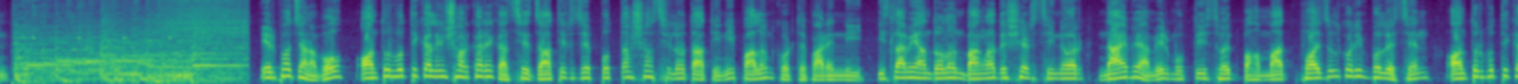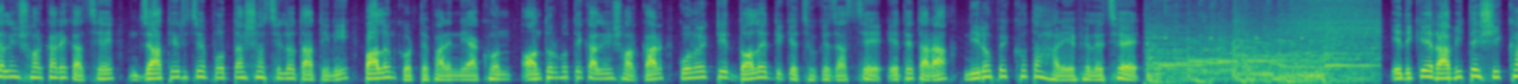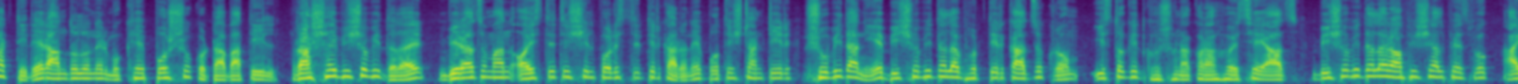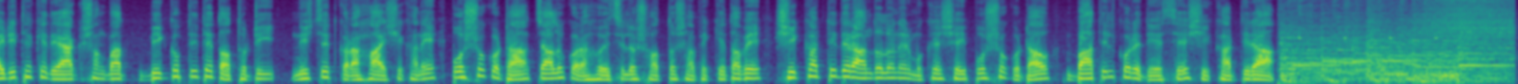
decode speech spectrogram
এরপর জানাব, অন্তর্বর্তীকালীন সরকারের কাছে জাতির যে প্রত্যাশা ছিল তা তিনি পালন করতে পারেননি। ইসলামী আন্দোলন বাংলাদেশের সিনিয়র নায়েবে আমির মুফতি সৈয়দ মোহাম্মদ ফয়জুল করিম বলেছেন, অন্তর্বর্তীকালীন সরকারের কাছে জাতির যে প্রত্যাশা ছিল তা তিনি পালন করতে পারেননি। এখন অন্তর্বর্তীকালীন সরকার কোনো একটি দলের দিকে ঝুঁকে যাচ্ছে, এতে তারা নিরপেক্ষতা হারিয়ে ফেলেছে। এদিকে রাবিতে শিক্ষার্থীদের আন্দোলনের মুখে পোষ্য কোটা বাতিল। রাজশাহী বিশ্ববিদ্যালয়ের বিরাজমান অস্থিতিশীল পরিস্থিতির কারণে প্রতিষ্ঠানটির সুবিধা নিয়ে বিশ্ববিদ্যালয় ভর্তির কার্যক্রম স্থগিত ঘোষণা করা হয়েছে। আজ বিশ্ববিদ্যালয়ের অফিসিয়াল ফেসবুক আইডি থেকে দেয়া এক সংবাদ বিজ্ঞপ্তিতে তথ্যটি নিশ্চিত করা হয়। সেখানে পোষ্য কোটা চালু করা হয়েছিল সত্য সাপেক্ষে, তবে শিক্ষার্থীদের আন্দোলনের মুখে সেই পোষ্য কোটাও বাতিল করে দিয়েছে শিক্ষার্থীরা।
